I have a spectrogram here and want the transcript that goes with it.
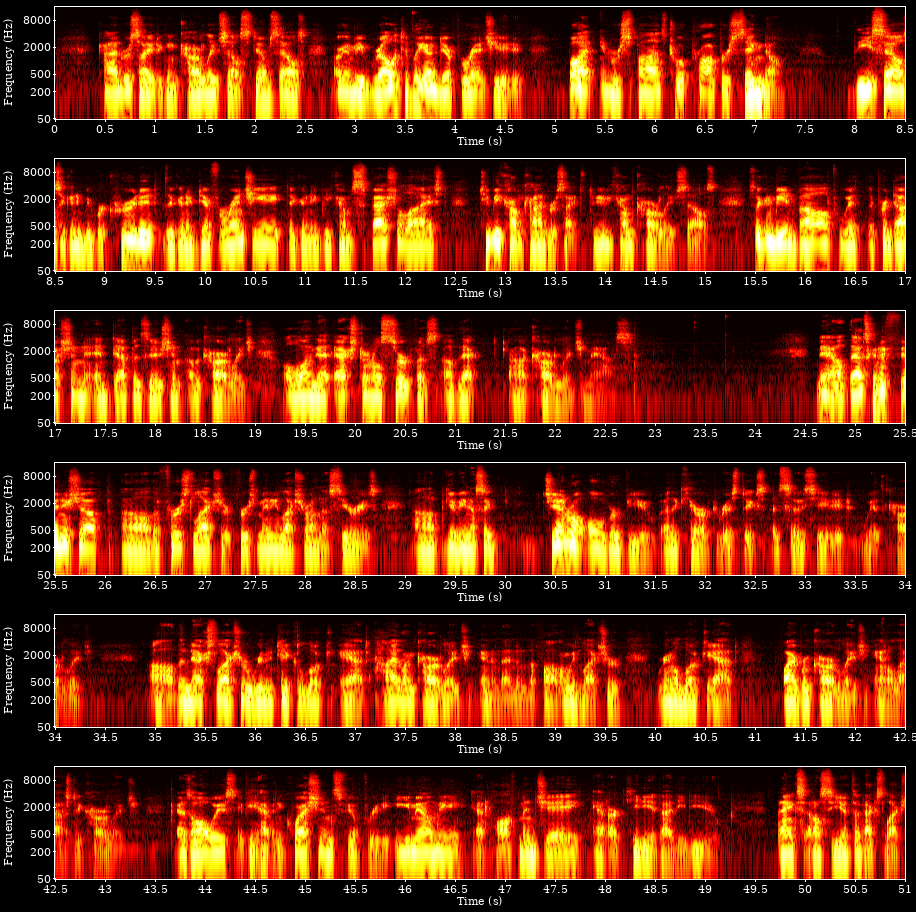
chondrocyte, and cartilage cell stem cells, are going to be relatively undifferentiated, but in response to a proper signal, these cells are going to be recruited, they're going to differentiate, they're going to become specialized to become chondrocytes, to become cartilage cells. So they're going to be involved with the production and deposition of cartilage along that external surface of that uh, cartilage mass. Now, that's going to finish up uh, the first lecture, first mini lecture on this series, uh, giving us a general overview of the characteristics associated with cartilage. Uh, the next lecture, we're going to take a look at hyaline cartilage, and then in the following lecture, we're going to look at fibrocartilage and elastic cartilage. As always, if you have any questions, feel free to email me at hoffmanj at arcadia.edu. Thanks, and I'll see you at the next lecture.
